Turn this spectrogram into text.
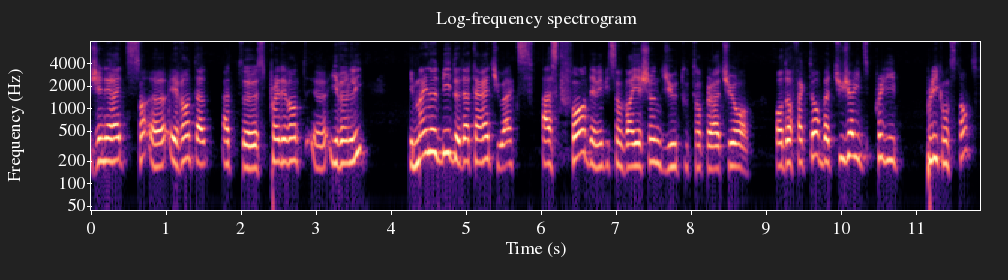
generates uh, event at, at spread event evenly. It might not be the data rate you ask, ask for. There may be some variation due to temperature or other factor, but usually it's pretty, pretty constant.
